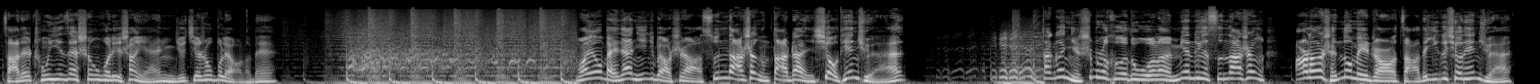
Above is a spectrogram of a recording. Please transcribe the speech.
咋的？重新在生活里上演，你就接受不了了呗？网友百家妮就表示啊，孙大圣大战哮天犬。大哥，你是不是喝多了？面对孙大圣，二郎神都没招，咋的？一个哮天犬，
